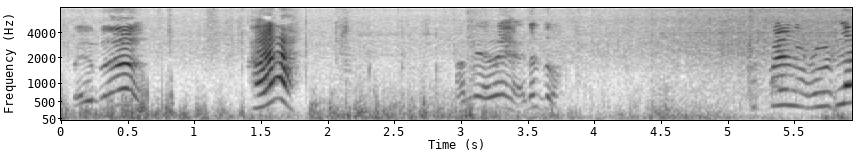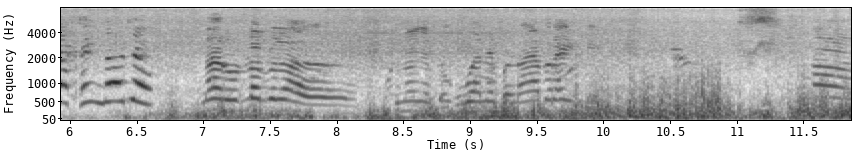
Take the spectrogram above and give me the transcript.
ભાઈ બા હા અમે હવે હેડે તો પણ રોટલા ખાઈને જાજો ના રોટલા પેલા પેલા ભગવાને બનાવ્યા પર હા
